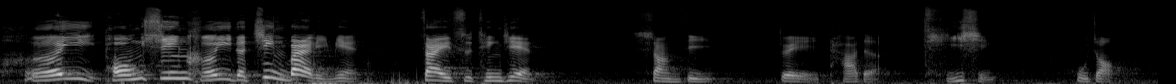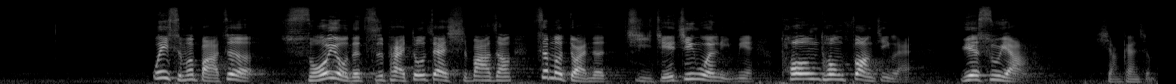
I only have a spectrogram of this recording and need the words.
合意、同心合意的敬拜里面，再一次听见。上帝对他的提醒、呼召，为什么把这所有的支派都在十八章这么短的几节经文里面，通通放进来？约书亚想干什么？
